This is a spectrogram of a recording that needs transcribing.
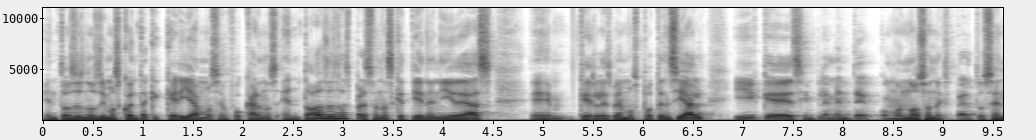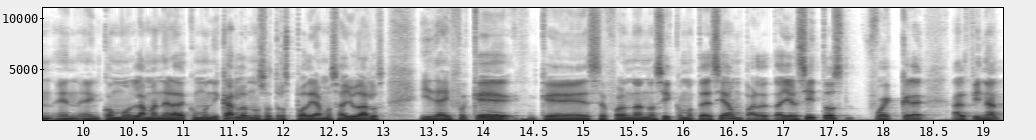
Entonces nos dimos cuenta que queríamos enfocarnos en todas esas personas que tienen ideas Em, que les vemos potencial y que simplemente como no son expertos en, en, cómo la manera de comunicarlo, nosotros podríamos ayudarlos. Y de ahí fue que, que se fueron dando así, como te decía, un par de tallercitos. Fue que al final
